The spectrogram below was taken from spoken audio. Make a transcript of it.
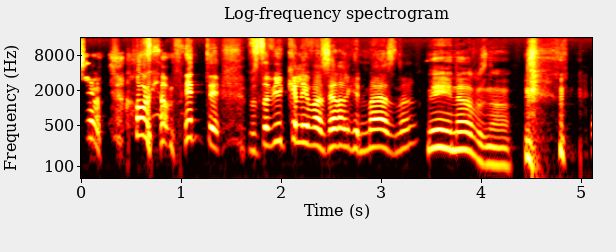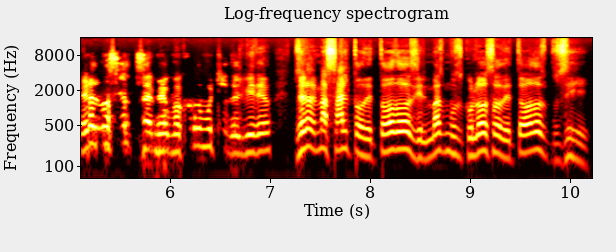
Sí, obviamente. Pues también, ¿qué le iba a hacer a alguien más, no? Sí, no, pues no. Era el más alto, o sea, me acuerdo mucho del video. Pues era el más alto de todos y el más musculoso de todos, pues sí.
